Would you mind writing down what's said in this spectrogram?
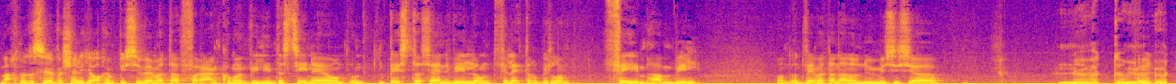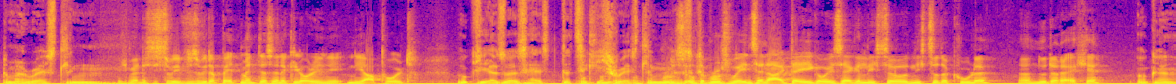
macht man das ja wahrscheinlich auch ein bisschen, wenn man da vorankommen will in der Szene und, und Bester sein will und vielleicht auch ein bisschen Fame haben will. Und, und wenn man dann anonym ist, ist ja, Na, warte mal, warte mal, Wrestling. ich meine, das ist so wie, so wie der Batman, der seine Glory nie, nie abholt. Okay, also es heißt tatsächlich Und, Wrestling. und, der Bruce, und der Bruce Wayne, sein alter Ego, ist eigentlich so nicht so der Coole, ja, nur der Reiche. Okay.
